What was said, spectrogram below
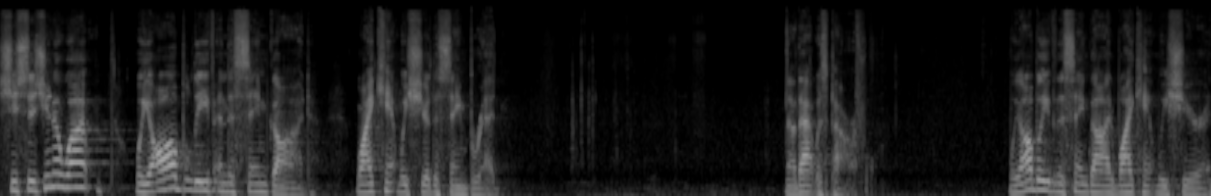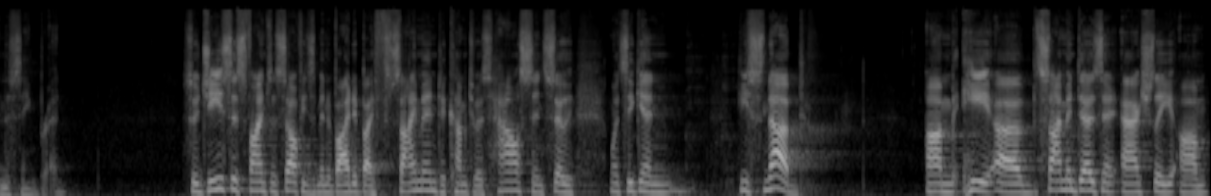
She says, "You know what? We all believe in the same God. Why can't we share the same bread?" Now that was powerful. We all believe in the same God. Why can't we share in the same bread? So Jesus finds himself, he's been invited by Simon to come to his house. And so, once again, he's snubbed. Um, he, uh, Simon doesn't actually um,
